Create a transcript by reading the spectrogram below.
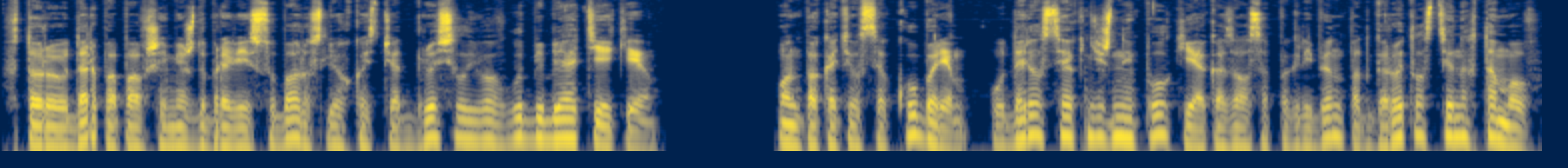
Второй удар, попавший между бровей Субару, с легкостью отбросил его вглубь библиотеки. Он покатился кубарем, ударился о книжные полки и оказался погребен под горой толстенных томов.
